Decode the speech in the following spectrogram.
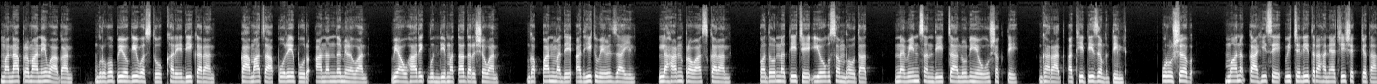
मनाप्रमाणे वागाल. गृहोपयोगी वस्तू खरेदी कराल कामाचा पुरेपूर आनंद मिळवाल व्यावहारिक बुद्धिमत्ता दर्शवाल गप्पांमध्ये अधिक वेळ जाईल लहान प्रवास कराल पदोन्नतीचे योग संभवतात नवीन संधी चालून येऊ शकते घरात अतिथी जमतील. वृषभ मन काहीसे विचलित राहण्याची शक्यता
